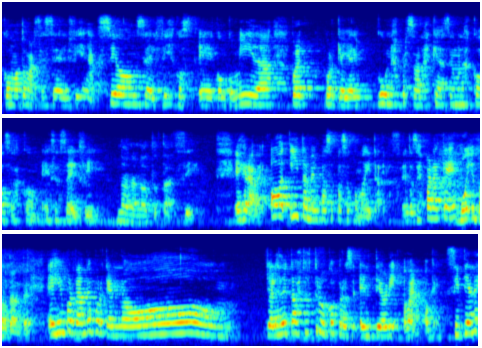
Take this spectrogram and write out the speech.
cómo tomarse selfies en acción, selfies eh, con comida, por- porque hay algunas personas que hacen unas cosas con esa selfie No, no, no, total. Sí, es grave. O, y también paso a paso cómo editarlas. Entonces, ¿para qué? Muy importante. Es importante porque no... Yo les doy todos estos trucos, pero en teoría, bueno, ok, si tienes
